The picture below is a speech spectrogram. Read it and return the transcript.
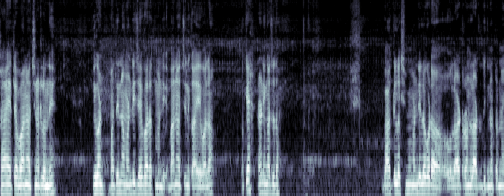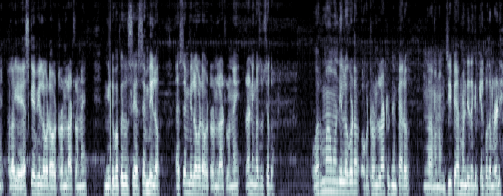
కాయ అయితే బాగానే వచ్చినట్లుంది. ఇదిగోండి మదీనా మండి జయభారత్ మండి బాగానే వచ్చింది కాయ ఇవాళ. ఓకే రండి ఇంకా చూద్దాం. భాగ్యలక్ష్మి మండీలో కూడా ఒక లాట్ రెండు లాట్లు దిగినట్టు ఉన్నాయి అలాగే ఎస్కేబీలో కూడా ఒకటి రెండు లాట్లు ఉన్నాయి. ఇటు పక్క చూస్తే ఎస్ఎంబీలో ఎస్ఎంబీలో కూడా ఒకటి రెండు లాట్లు ఉన్నాయి. రండి ఇంకా చూసేద్దాం. వర్మ మండీలో కూడా ఒకటి రెండు లాట్లు దింపారు. ఇంకా మనం జీపీఆర్ మండీ దగ్గరికి వెళ్ళిపోదాం రండి.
